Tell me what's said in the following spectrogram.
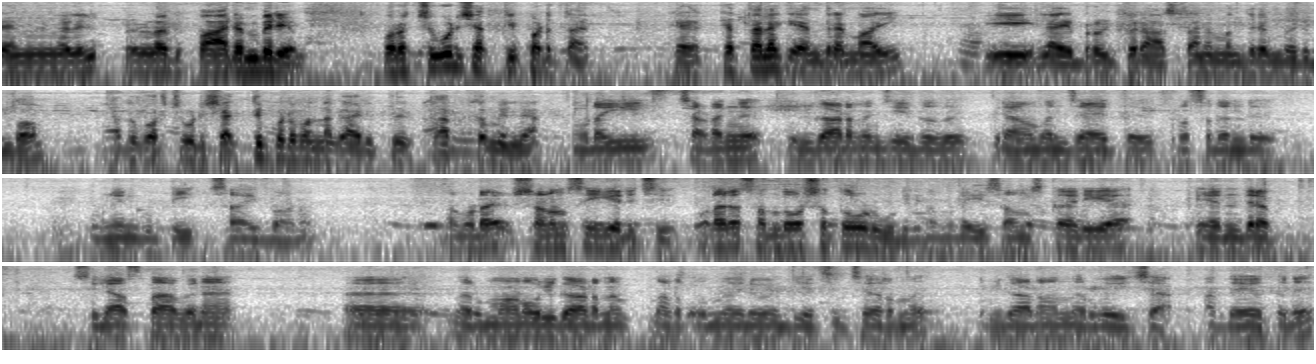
രംഗങ്ങളിൽ ഉള്ള ഒരു പാരമ്പര്യം കുറച്ചുകൂടി ശക്തിപ്പെടുത്താൻ കിഴക്കത്തല കേന്ദ്രമായി ഈ ലൈബ്രറിക്ക് ഒരു ആസ്ഥാന മന്ദിരം വരുമ്പോൾ അത് കുറച്ചുകൂടി ശക്തിപ്പെടുമെന്ന കാര്യത്തിൽ തർക്കമില്ല. നമ്മുടെ ഈ ചടങ്ങ് ഉദ്ഘാടനം ചെയ്തത് ഗ്രാമപഞ്ചായത്ത് പ്രസിഡന്റ് ഉണ്ണിൻകുട്ടി സാഹിബാണ്. നമ്മുടെ ക്ഷണം സ്വീകരിച്ച് വളരെ സന്തോഷത്തോടുകൂടി നമ്മുടെ ഈ സാംസ്കാരിക കേന്ദ്രം ശിലാസ്ഥാപന നിർമ്മാണോദ്ഘാടനം നടത്തുന്നതിന് വേണ്ടി എത്തിച്ചേർന്ന് ഉദ്ഘാടനം നിർവഹിച്ച അദ്ദേഹത്തിന്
